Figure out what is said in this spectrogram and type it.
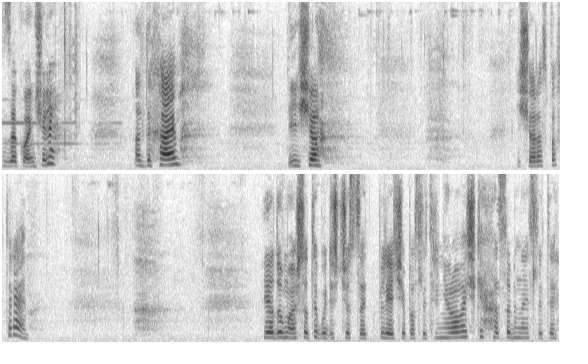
Закончили. Отдыхаем. И еще, еще раз повторяем. Я думаю, что ты будешь чувствовать плечи после тренировочки, особенно если ты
